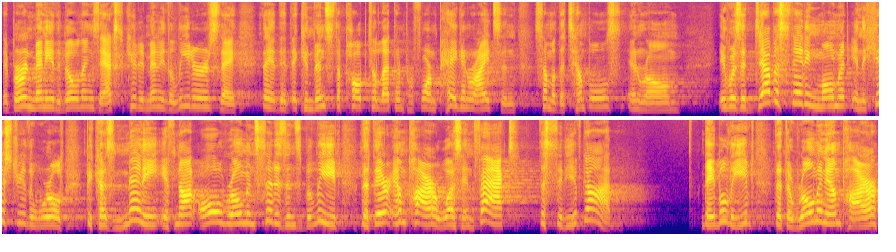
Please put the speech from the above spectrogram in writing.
They burned many of the buildings, they executed many of the leaders, they, they, they convinced the Pope to let them perform pagan rites in some of the temples in Rome. It was a devastating moment in the history of the world because many, if not all, Roman citizens believed that their empire was, in fact, the city of God. They believed that the Roman Empire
